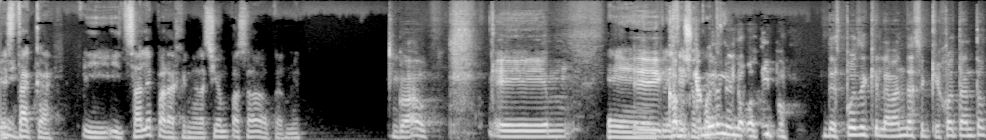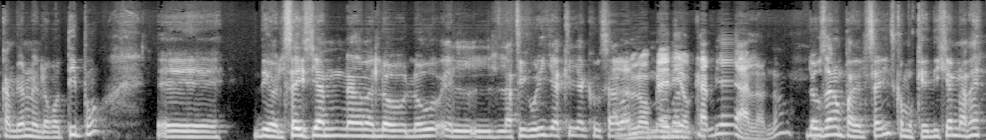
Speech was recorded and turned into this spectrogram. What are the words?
destaca y, y sale para generación pasada también. Wow. Eh, Eh, eh, cambiaron 4. el logotipo. Después de que la banda se quejó tanto, cambiaron el logotipo. Eh, digo, el 6 ya nada más lo, lo- el- la figurilla aquella que usaban. Lo medio cambiaron, ¿no? Lo usaron para el 6, como que dijeron, a ver,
